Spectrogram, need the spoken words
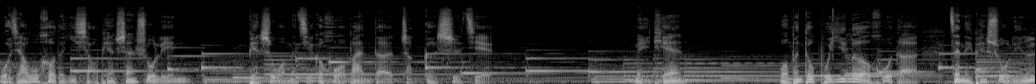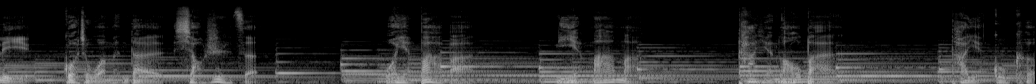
我家屋后的一小片杉树林，便是我们几个伙伴的整个世界。每天，我们都不亦乐乎的在那片树林里过着我们的小日子。我演爸爸，你演妈妈，他演老板，他演顾客。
